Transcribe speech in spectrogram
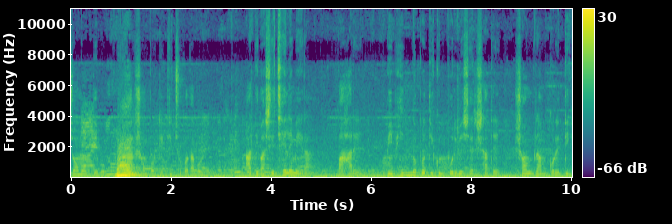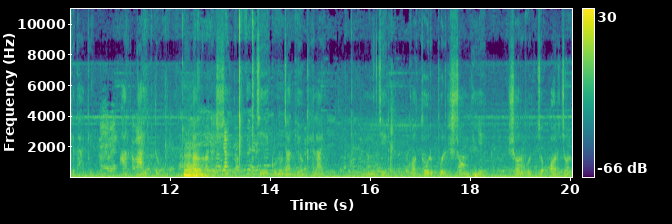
চমক দেব। তার সম্পর্কে কিছু কথা বলব। আদিবাসী ছেলেমেয়েরা পাহাড়ে বিভিন্ন প্রতিকূল পরিবেশের সাথে সংগ্রাম করে টিকে থাকে। আর তাই তো বাংলাদেশে যে কোনো জাতীয় খেলায় নিজের কঠোর পরিশ্রম দিয়ে সর্বোচ্চ অর্জন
